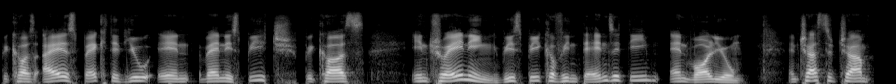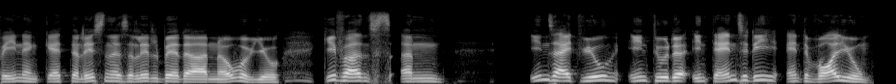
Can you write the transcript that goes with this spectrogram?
Because I expected you in Venice Beach because in training we speak of intensity and volume. And just to jump in and get the listeners a little bit uh, an overview, give us an inside view into the intensity and the volume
